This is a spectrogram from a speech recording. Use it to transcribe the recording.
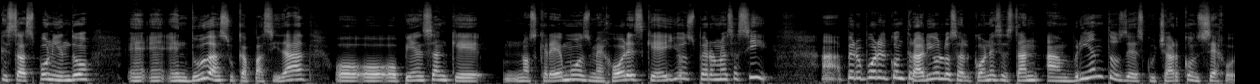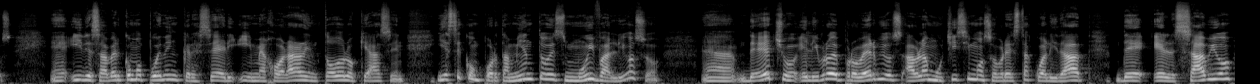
estás poniendo en, duda su capacidad o, piensan que nos creemos mejores que ellos, pero no es así. Ah, pero por el contrario, los halcones están hambrientos de escuchar consejos eh, y de saber cómo pueden crecer y mejorar en todo lo que hacen. Y este comportamiento es muy valioso. Eh, de hecho, el libro de Proverbios habla muchísimo sobre esta cualidad de el sabio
